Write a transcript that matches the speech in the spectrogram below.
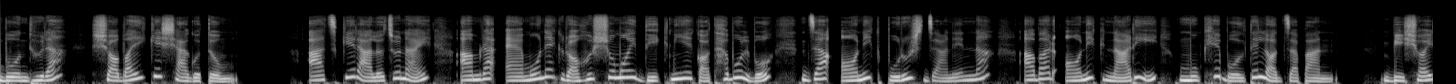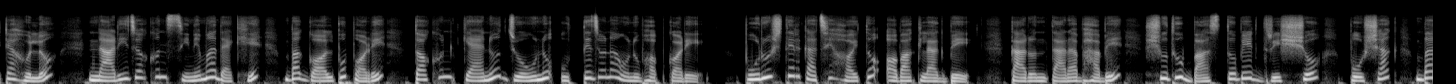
বন্ধুরা, সবাইকে স্বাগতম। আজকের আলোচনায় আমরা এমন এক রহস্যময় দিক নিয়ে কথা বলব যা অনেক পুরুষ জানেন না, আবার অনেক নারী মুখে বলতে লজ্জা পান। বিষয়টা হল, নারী যখন সিনেমা দেখে বা গল্প পড়ে, তখন কেন যৌন উত্তেজনা অনুভব করে? পুরুষদের কাছে হয়তো অবাক লাগবে, কারণ তারা ভাবে শুধু বাস্তবের দৃশ্য, পোশাক বা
